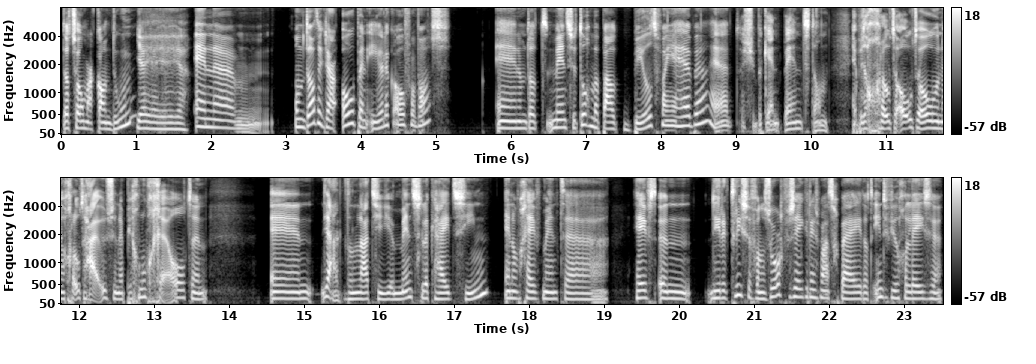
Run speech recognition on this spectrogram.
dat zomaar kan doen. Ja, ja, ja, ja. En ehm, omdat ik daar open en eerlijk over was. En omdat mensen toch een bepaald beeld van je hebben. Hè? Als je bekend bent, dan heb je toch een grote auto en een groot huis. En heb je genoeg geld. En, en ja, dan laat je je menselijkheid zien. En op een gegeven moment eh, heeft een directrice van een zorgverzekeringsmaatschappij dat interview gelezen.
